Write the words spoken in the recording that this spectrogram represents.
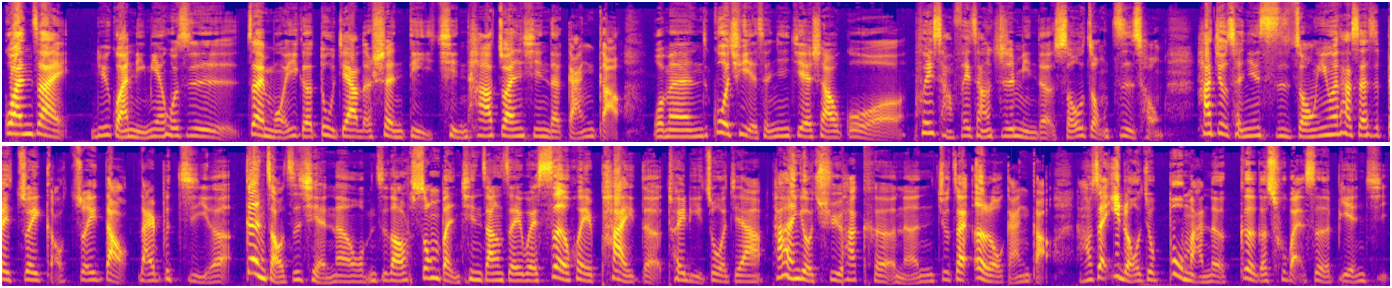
关在旅馆里面，或是在某一个度假的圣地，请他专心的赶稿。我们过去也曾经介绍过非常非常知名的手冢治虫，他就曾经失踪，因为他实在是被追稿追到来不及了。更早之前呢，我们知道松本清张这一位社会派的推理作家，他很有趣，他可能就在二楼赶稿，然后在一楼就布满了各个出版社的编辑。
